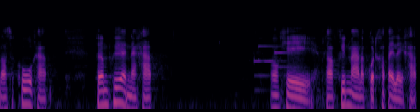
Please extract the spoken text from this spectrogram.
รอสักครู่ครับ เพิ่มเพื่อนนะครับ โอเคเราขึ้นมาเรากดเข้าไปเลยครับ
